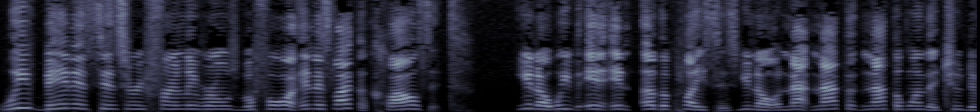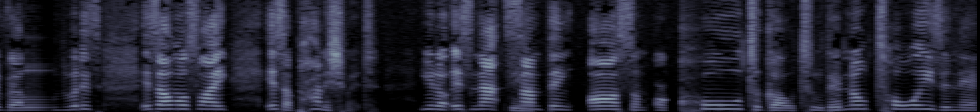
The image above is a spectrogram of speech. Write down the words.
we've been in sensory friendly rooms before, and it's like a closet. You know, we've in, in other places. You know, not not the not the one that you developed, but it's it's almost like it's a punishment. You know, it's not yeah. something awesome or cool to go to. There are no toys in there.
